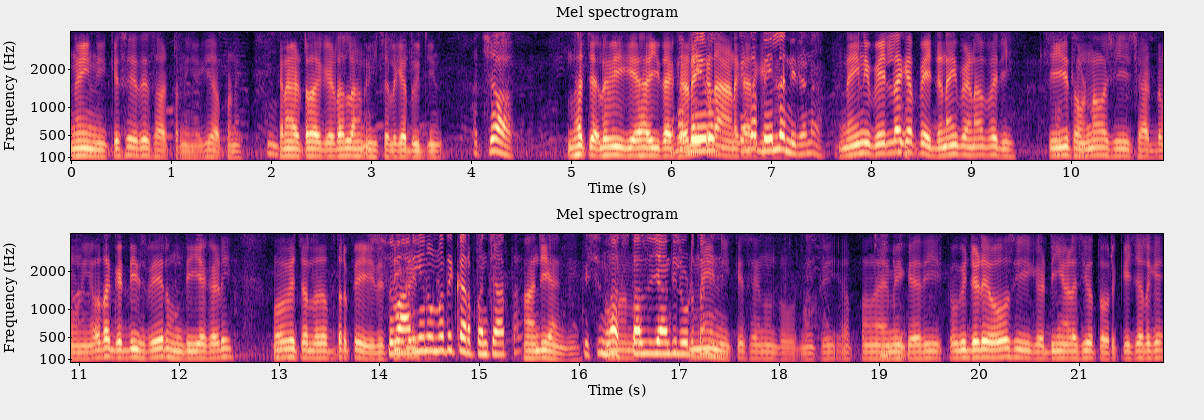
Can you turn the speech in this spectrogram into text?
ਨਹੀਂ ਨਹੀਂ ਕਿਸੇ ਦੇ ਸੱਟ ਨਹੀਂ ਹੈਗੀ ਆਪਣੇ। ਕਨੈਕਟਰ ਦਾ ਗੇੜਾ ਲਾਣ ਵੀ ਚਲ ਗਿਆ ਦੂਜੀ ਨੂੰ। ਅੱਛਾ। ਨਾ ਚੱਲ ਵੀ ਗਿਆ ਜੀ ਤਾਂ ਖੜੇ ਕਢਾਣ ਕਹਿੰਦਾ ਕਰਕੇ। ਬੇਲਾ ਨਹੀਂ ਰਹਿਣਾ। ਨਹੀਂ ਨਹੀਂ ਵਿਹਲਾ ਕਿ ਭੇਜਣਾ ਹੀ ਪੈਣਾ ਭਾਜੀ। ਚੀਜ਼ ਥੋੜਾ ਉਹ ਚੀਜ਼ ਛੱਡ ਆਉਣੀ। ਉਹ ਤਾਂ ਗੱਡੀ ਸਪੇਅਰ ਹੁੰਦੀ ਹੈ ਖੜੀ। ਉਹ ਵੀ ਚਲੋ ਉੱਧਰ ਭੇਜ ਦਿੱਤੀ ਸਵਾਰੀਆਂ ਨੂੰ ਉਹਨਾਂ ਦੇ ਘਰ ਪਹੁੰਚਾਤਾ? ਹਾਂਜੀ ਹਾਂਜੀ। ਕਿਸੇ ਨੂੰ ਹਸਪਤਾਲ ਲਿਜਾਣ ਦੀ ਲੋੜ ਤਾਂ ਨਹੀਂ ਨਹੀਂ ਕਿਸੇ ਨੂੰ ਲੋੜ ਨਹੀਂ ਪਈ। ਆਪਾਂ ਐਵੇਂ ਕਹਿ ਦਈਏ ਕਿਉਂਕਿ ਜਿਹੜੇ ਉਹ ਸੀ ਗੱਡੀਆਂ ਵਾਲੇ ਸੀ ਉਹ ਤੁਰ ਕੇ ਚੱਲ ਗਏ।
